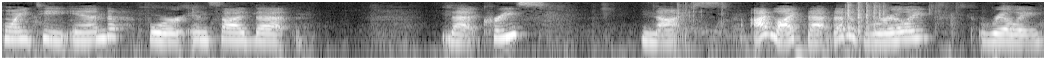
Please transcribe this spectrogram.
pointy end for inside that that crease. Nice. I like that. That is really, really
